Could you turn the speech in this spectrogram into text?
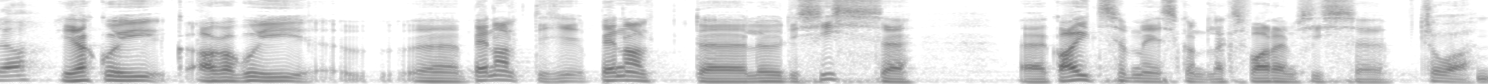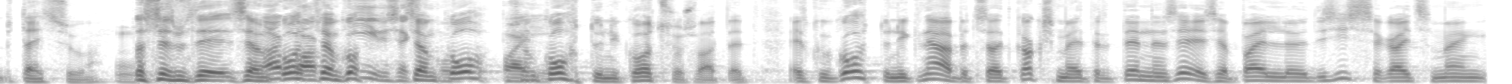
noh. jah, kui, aga kui äh, penalti, penalt äh, löödi sisse Äh, kaitsemeeskond läks varem sisse. suva. täitsa suva. noh, selles mõttes see on, koht, see on, see on, koht, see on kohtuniku otsus, vaata, et, et kui kohtunik näeb, et sa oled kaks meetrit enne sees ja pall löödi sisse kaitsemäng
